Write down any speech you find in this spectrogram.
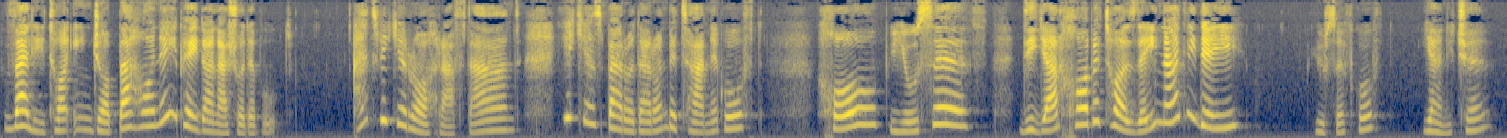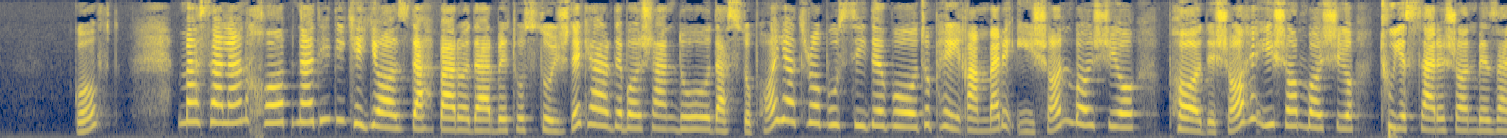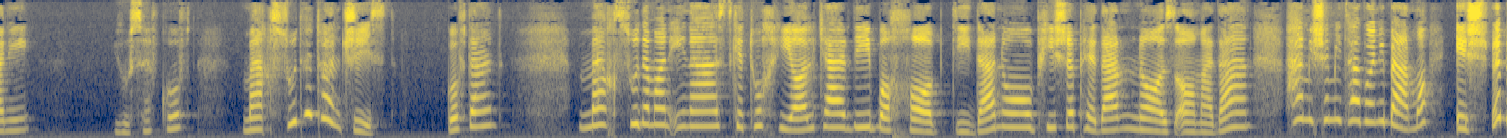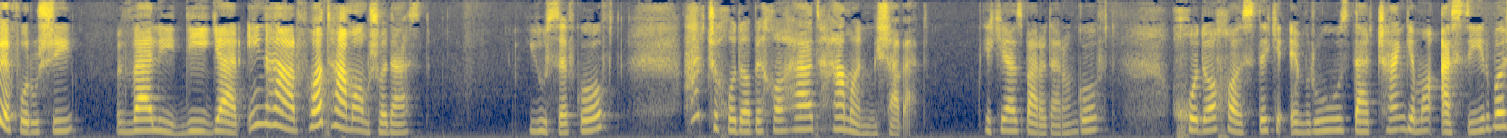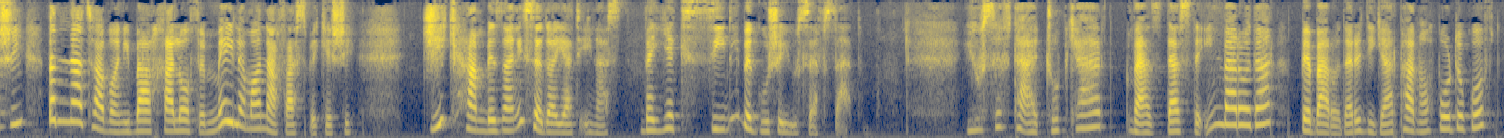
ولی تا اینجا بهانه ای پیدا نشده بود قدری که راه رفتند یکی از برادران به تنه گفت خب یوسف دیگر خواب تازه ای ندیده ای؟ یوسف گفت یعنی چه؟ گفت مثلا خواب ندیدی که یازده برادر به تو سجده کرده باشند و دست و پایت را بوسیده و تو پیغمبر ایشان باشی و پادشاه ایشان باشی و توی سرشان بزنی؟ یوسف گفت مقصودتان چیست؟ گفتند مقصودمان این است که تو خیال کردی با خواب دیدن و پیش پدر ناز آمدن همیشه می‌توانی بر ما اشوه بفروشی ولی دیگر این حرفها تمام شده است. یوسف گفت هرچه خدا بخواهد همان می شود یکی از برادران گفت خدا خواسته که امروز در چنگ ما اسیر باشی و نتوانی برخلاف میل ما نفس بکشی. جیک هم بزنی صدایت این است و یک سیلی به گوش یوسف زد. یوسف تعجب کرد و از دست این برادر به برادر دیگر پناه برد و گفت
